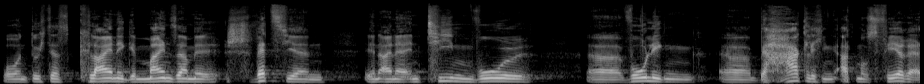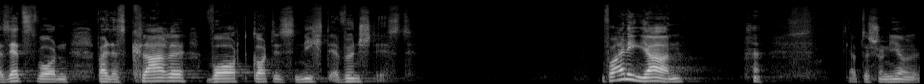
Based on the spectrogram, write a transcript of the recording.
und durch das kleine gemeinsame Schwätzchen in einer intimen, wohl, äh, wohligen, äh, behaglichen Atmosphäre ersetzt worden, weil das klare Wort Gottes nicht erwünscht ist. Vor einigen Jahren ich habe das schon hier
